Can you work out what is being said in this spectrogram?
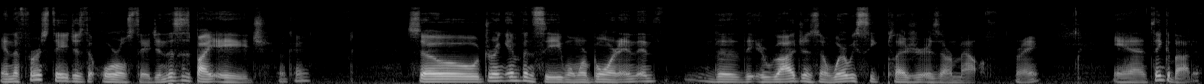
and the first stage is the oral stage, and this is by age. Okay, so during infancy, when we're born, and, and the the erogenous zone where we seek pleasure is our mouth, right? And think about it.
